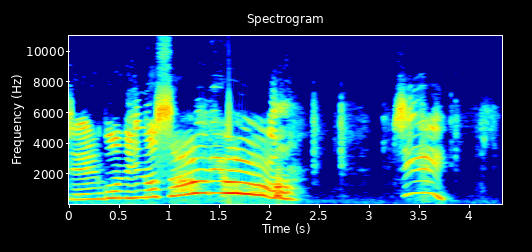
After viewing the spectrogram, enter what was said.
¡Tengo un dinosaurio!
